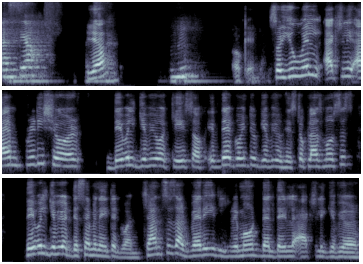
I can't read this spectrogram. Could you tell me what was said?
Yes, yeah. Yeah? Mhm. Okay, so you will actually, I am pretty sure they will give you a case of, if they're going to give you histoplasmosis, they will give you a disseminated one. Chances are very remote that they'll actually give you a,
